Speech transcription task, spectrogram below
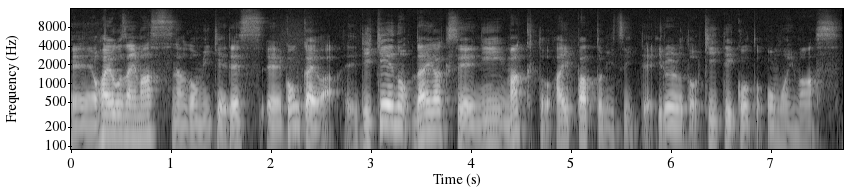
えーおはようございます。なごみけです、えー今回は理系の大学生に Mac と iPad についていろいろと聞いていこうと思います。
